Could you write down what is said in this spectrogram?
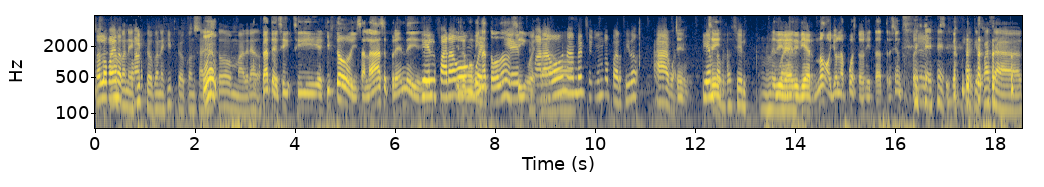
no lo vayan No, a con tomar. Egipto, con Egipto, con Salah Mm. todo madreado. Espérate, si, si Egipto y Salah se prende y, Y el faraón, güey. todo, Y el sí, güey. faraón Faraón. anda en segundo partido. Agua. Sí. Tiempo Sí. Brasil. Le diré a Bueno. Didier, no, yo la apuesto ahorita a 300 pesos. Ah, ¿Qué pasa?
